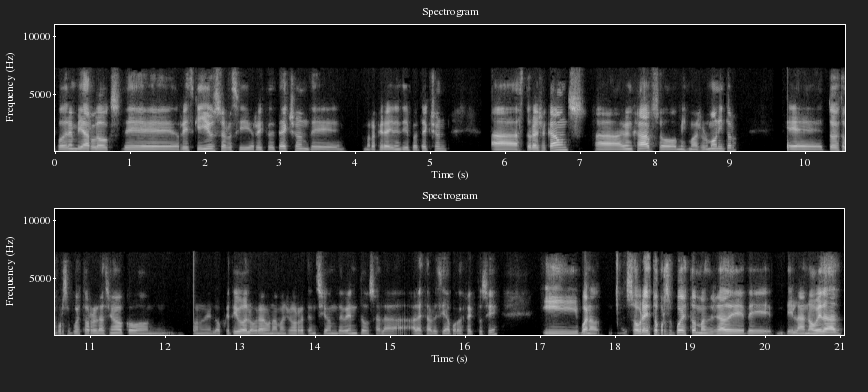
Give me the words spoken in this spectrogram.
poder enviar logs de Risky Users y Risk Detection, de, me refiero a Identity Protection, a Storage Accounts, a Event Hubs o mismo Azure Monitor. Eh, todo esto, por supuesto, relacionado con, el objetivo de lograr una mayor retención de eventos a la, establecida por defecto, ¿sí? Y bueno, sobre esto, por supuesto, más allá de, la novedad,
